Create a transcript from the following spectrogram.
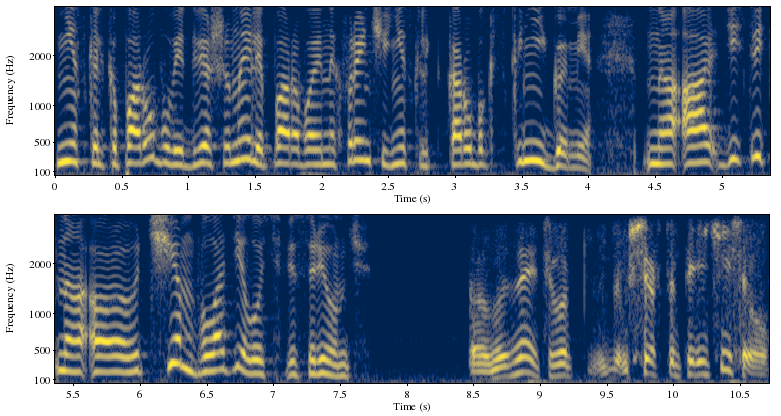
несколько пар обуви, две шинели, пара военных френчей несколько коробок с книгами. А действительно, чем владел Осиф Виссарионович? Вы знаете, вот все, что перечислил,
